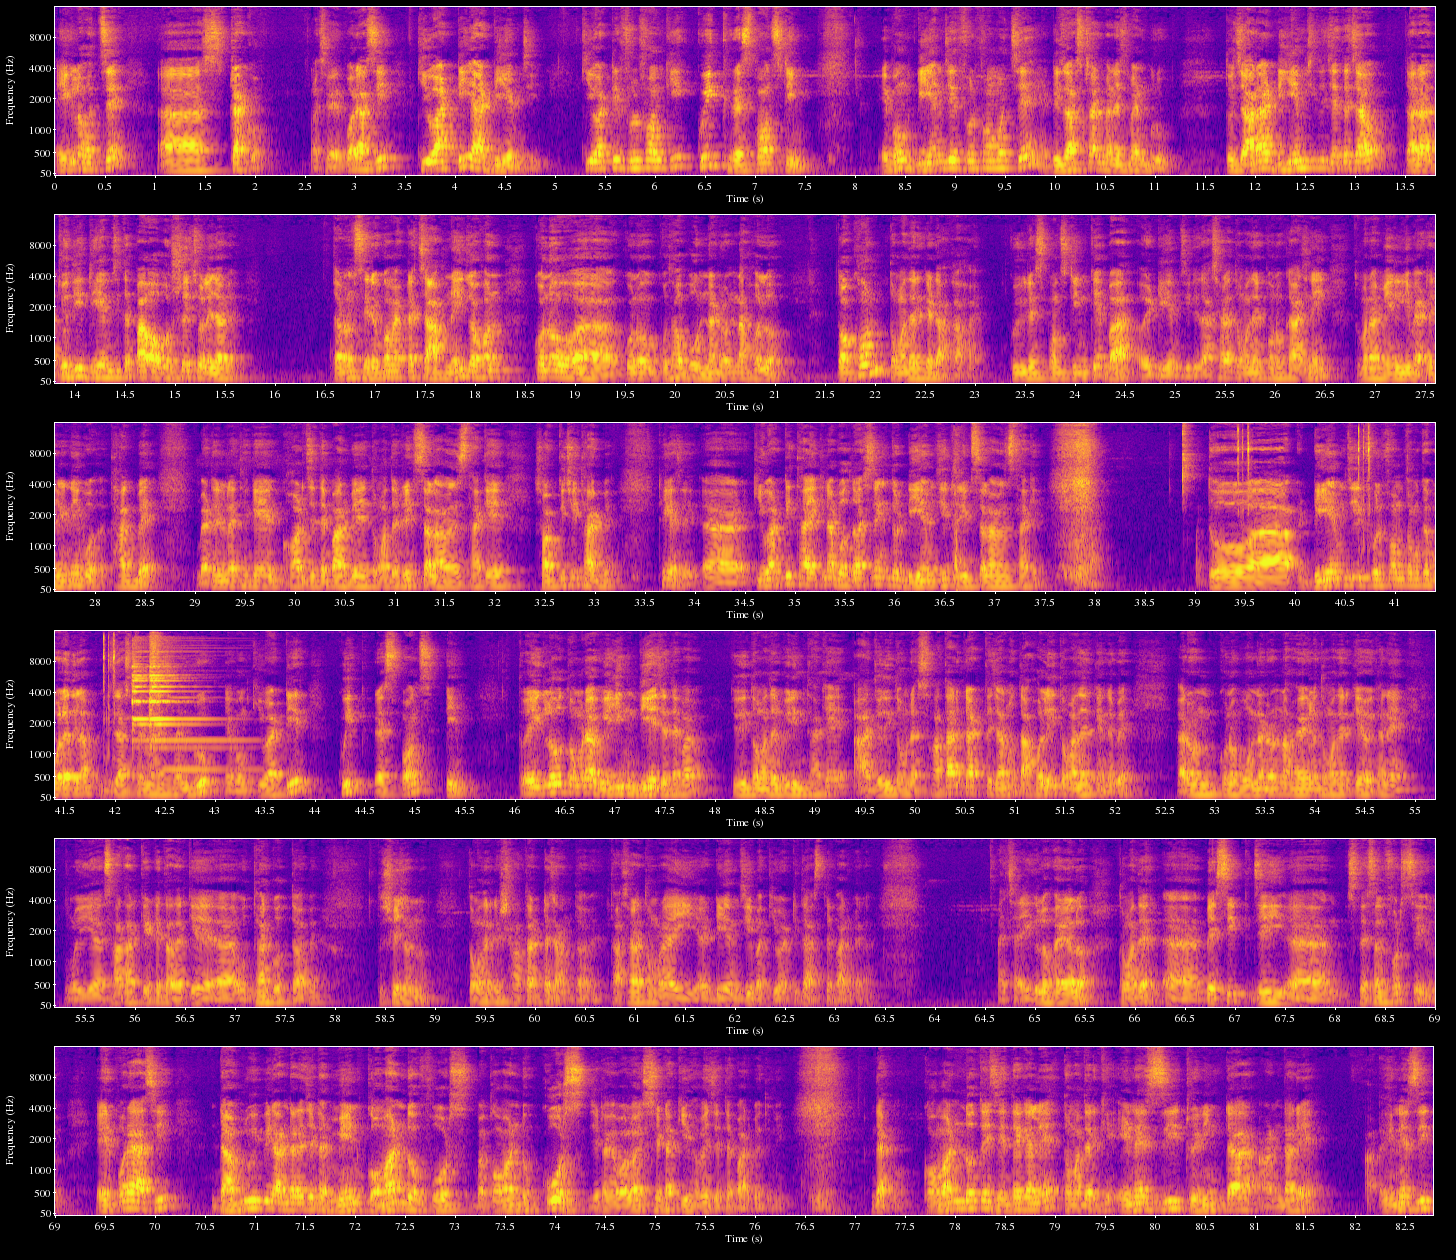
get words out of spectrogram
এইগুলো হচ্ছে স্ট্র্যাকো আচ্ছা এরপরে আসি কিউআরটি আর ডিএমজি কিউআরটির ফুল ফর্ম কি? কুইক রেসপন্স টিম এবং ডিএমজির ফুল ফর্ম হচ্ছে ডিজাস্টার ম্যানেজমেন্ট গ্রুপ তো যারা ডিএমজিতে যেতে চাও, তারা যদি ডিএমজিতে পাও, অবশ্যই চলে যাবে। কারণ সেরকম একটা চাপ নেই যখন কোনো কোনো কোথাও বন্যা টন্যা হলো, তখন তোমাদেরকে ডাকা হয় কুইক রেসপন্স টিমকে বা ওই ডিএমজিকে তাছাড়া তোমাদের কোনো কাজ নেই, তোমরা মেনলি ব্যাটালিয়নেই থাকবে। ব্যাটালিয়নে থেকে ঘর যেতে পারবে, তোমাদের রিক্স অ্যালাউন্স থাকে সব কিছুই থাকবে। ঠিক আছে? কিউআরটি থাকে কিনা বলতে পারছি না, কিন্তু ডিএমজির রিক্স অ্যালাউন্স থাকে। তো ডিএমজির ফুল ফর্ম তোমাকে বলে দিলাম ডিজাস্টার ম্যানেজমেন্ট গ্রুপ এবং কিউআরটির কুইক রেসপন্স টিম তো এইগুলোও তোমরা উইলিং দিয়ে যেতে পারো। যদি তোমাদের উইলিং থাকে, আর যদি তোমরা সাঁতার কাটতে জানো, তাহলেই তোমাদেরকে নেবে। কারণ কোনো বন্যা টন্যা হয়ে গেলে তোমাদেরকে ওইখানে ওই সাঁতার কেটে তাদেরকে উদ্ধার করতে হবে। তো সেই জন্য তোমাদেরকে সাঁতারটা জানতে হবে। তাছাড়া তোমরা এই ডিএমজি বা কিউআরটিতে আসতে পারবে না। আচ্ছা এইগুলো হয়ে গেল তোমাদের বেসিক যেই স্পেশাল ফোর্স সেইগুলো। এরপরে আসি ডাব্লিউপির আন্ডারে যেটা মেন কমান্ডো ফোর্স বা কমান্ডো কোর্স যেটাকে বলা হয়, সেটা কীভাবে যেতে পারবে তুমি? দেখো, কমান্ডোতে যেতে গেলে তোমাদেরকে এনএসজি ট্রেনিংটা আন্ডারে এনএসজি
